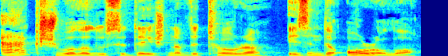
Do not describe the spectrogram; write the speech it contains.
actual elucidation of the Torah is in the oral law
